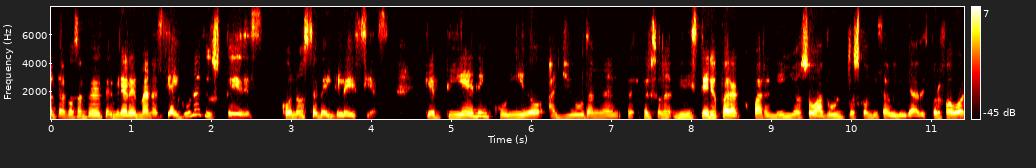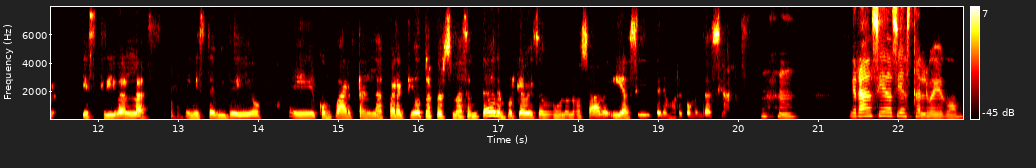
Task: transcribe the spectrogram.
otra cosa antes de terminar, hermanas, si alguna de ustedes conoce de iglesias que tienen cuidado, ayudan a personas, ministerios para, para niños o adultos con disabilidades, por favor, escríbanlas en este video, eh, compártanlas para que otras personas se enteren, porque a veces uno no sabe y así tenemos recomendaciones. Gracias y hasta luego.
